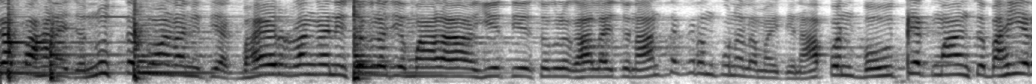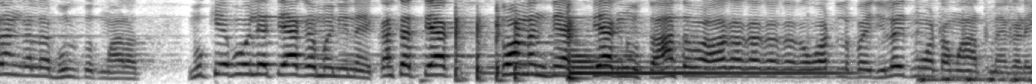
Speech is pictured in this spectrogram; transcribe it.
का पुढे नुसतं तोंडाने त्याग. बाहेर रंगाने सगळं जे माळा हे ते सगळं घालायचं ना अंतकरण कुणाला माहिती ना आपण बहुतेक माणसं बाह्य रंगाला भुलतो महाराज. मुख्य बोले त्याग म्हणी नाही. कसा त्याग? तोंडाने त्याग त्याग नव्हता. असं आगा वाटलं पाहिजे. लयच मोठा महात्म्याकडे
